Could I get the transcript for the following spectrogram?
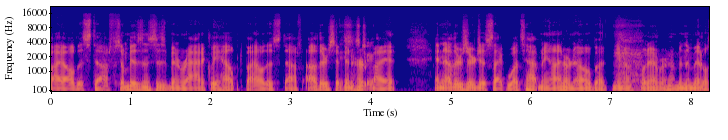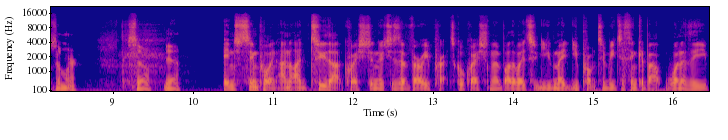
by all this stuff. Some businesses have been radically helped by all this stuff. Others have this been hurt true. by it. And yeah. others are just like, what's happening? I don't know, but you know, whatever. I'm in the middle somewhere. So, yeah. Interesting point. And I, to that question, which is a very practical question. And by the way, you made, you prompted me to think about one of the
